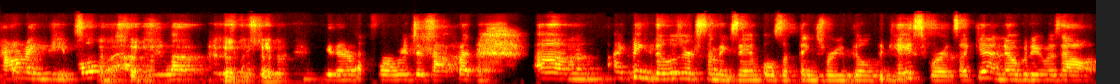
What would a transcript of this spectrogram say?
counting people. We left- Be there before we did that, but um, I think those are some examples of things where you build the case where it's like, yeah, nobody was out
